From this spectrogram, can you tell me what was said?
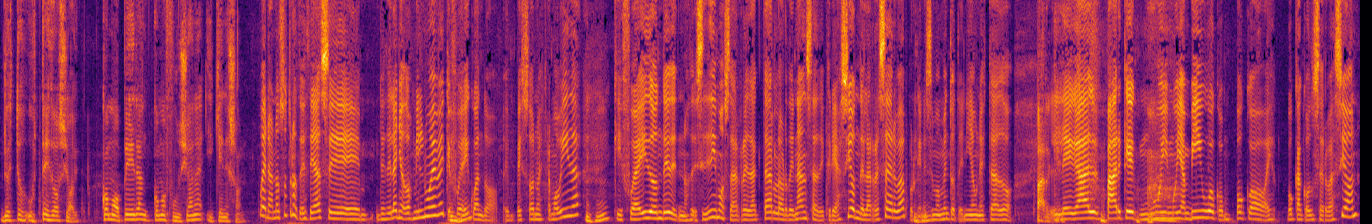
de estos ustedes 12 hoy. ¿Cómo operan, cómo funciona y quiénes son? Bueno, nosotros desde hace, desde el año 2009, que fue ahí cuando empezó nuestra movida, que fue ahí donde nos decidimos a redactar la ordenanza de creación de la reserva, porque en ese momento tenía un estado Parque. legal, parque muy, muy ambiguo, con poco, eh, poca conservación.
